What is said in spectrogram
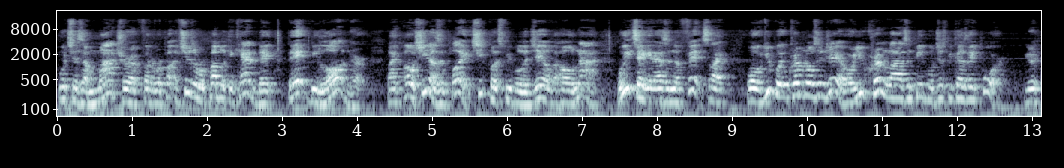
which is a mantra for the Repu- If she was a Republican candidate, they'd be lauding her. Like, oh, she doesn't play. She puts people in jail the whole nine. We take it as an offense. Like, Well, you putting criminals in jail, or you criminalizing people just because they poor. You're,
